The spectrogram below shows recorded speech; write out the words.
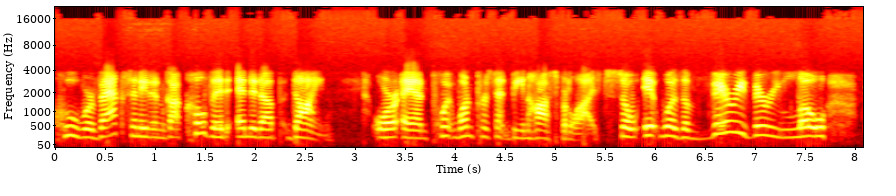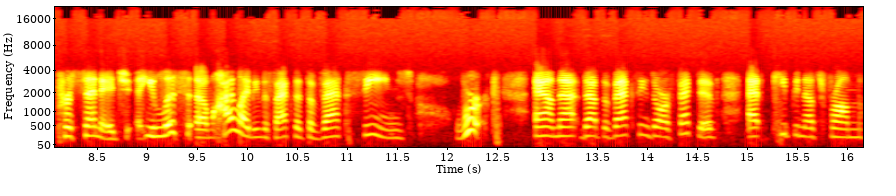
who were vaccinated and got COVID ended up dying or and 0.1% being hospitalized. So it was a very very low percentage um, highlighting the fact that the vaccines work and that that the vaccines are effective at keeping us from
